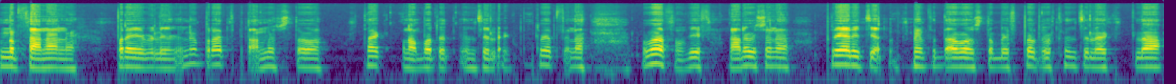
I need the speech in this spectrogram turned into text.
эмоциональных проявлений, ну просто потому что так работает интеллект. Соответственно, у вас здесь нарушена приоритетность. Вместо того, чтобы использовать интеллект для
